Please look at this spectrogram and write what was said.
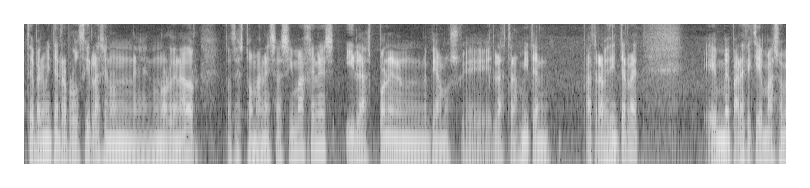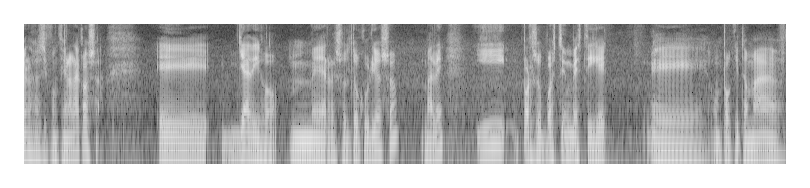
te permiten reproducirlas en un, en un, ordenador. Entonces toman esas imágenes y las ponen, digamos, las transmiten a través de Internet. Eh, me parece que más o menos así funciona la cosa. Eh, ya digo, me resultó curioso, ¿vale? Y por supuesto investigué eh, un poquito más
